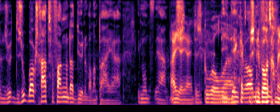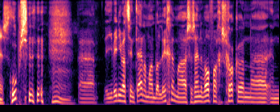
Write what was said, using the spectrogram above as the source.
een zo de zoekbox gaat vervangen, dat duurt nog wel een paar jaar. Iemand, ja. Dus, ah, ja, ja. dus Google die uh, denken wel de boot gemist. Hoeps. hmm. uh, je weet niet wat ze intern allemaal hebben liggen, maar ze zijn er wel van geschrokken. En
